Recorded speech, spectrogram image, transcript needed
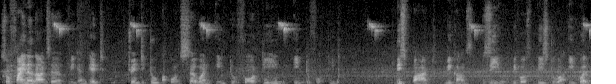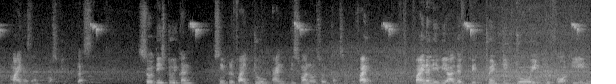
So final answer we can get 22 upon 7 into 14 into 14 this part becomes 0 because these two are equal minus and positive plus so these two you can simplify 2 and this one also you can simplify. Finally, we are left with 22 into 14.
